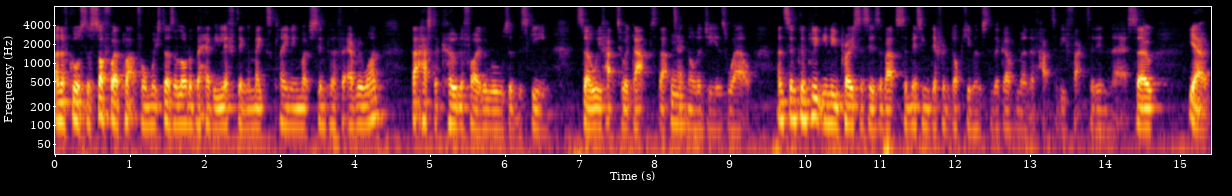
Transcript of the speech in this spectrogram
And of course, the software platform, which does a lot of the heavy lifting and makes claiming much simpler for everyone, that has to codify the rules of the scheme. So we've had to adapt that mm. technology as well and some completely new processes about submitting different documents to the government have had to be factored in there. So, yeah,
